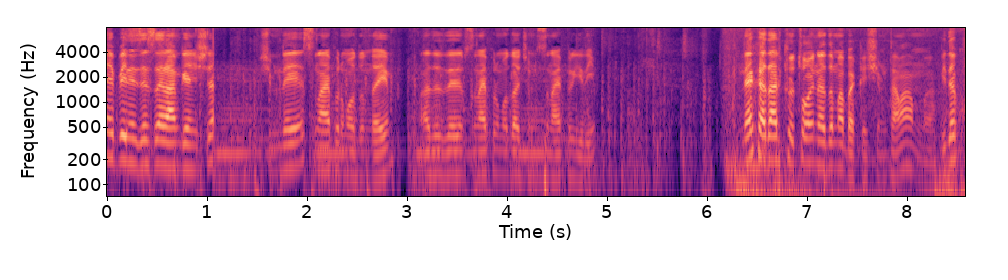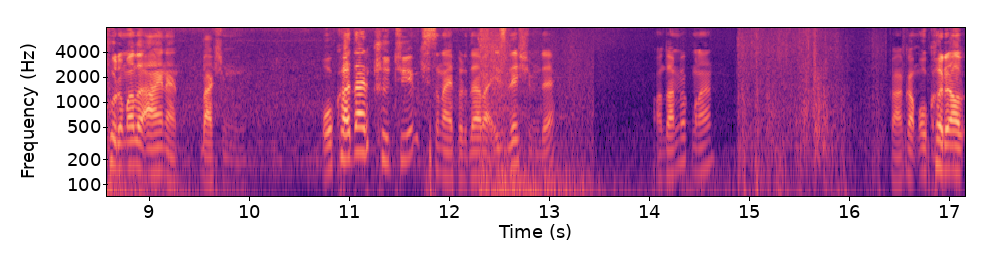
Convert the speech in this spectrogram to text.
Hepinize selam gençler. Şimdi sniper modundayım. Hadi dedim sniper modu açayım sniper gireyim. Ne kadar kötü oynadığıma bakın şimdi tamam mı? Bir de kurmalı aynen. Bak şimdi. O kadar kötüyüm ki sniper'da. Bak izle şimdi. Adam yok mu lan? Kankam o karı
